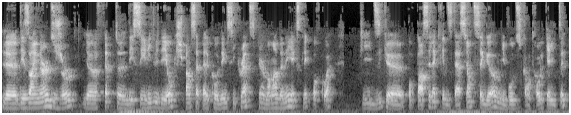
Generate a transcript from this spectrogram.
le designer du jeu, il a fait euh, des séries de vidéos qui, je pense, s'appellent Coding Secrets. Puis à un moment donné, il explique pourquoi. Puis il dit que pour passer l'accréditation de Sega au niveau du contrôle qualité,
